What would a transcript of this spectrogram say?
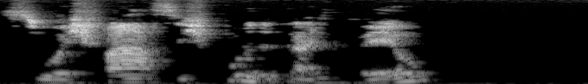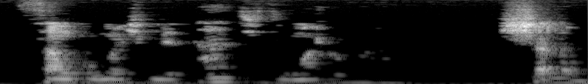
Suas faces por detrás do véu são como as metades de uma romana. Shalom.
